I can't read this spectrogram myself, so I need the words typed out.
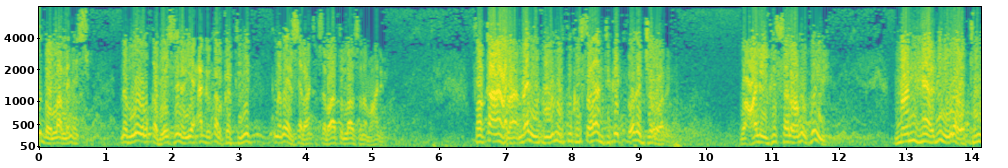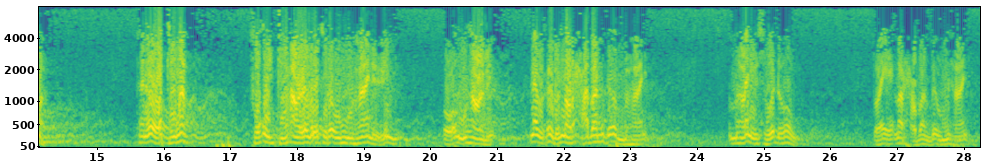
أدى الله لناس نبي قبل سنة هي حق قلق التميد النبي السلام صلوات الله والسلام عليه فقال من يقول لك السلام تكت ولا الجواب وعليك السلام كله من هذه وطمة كان وطمة فقلت حاولت أم هاني العلم وأم هاني نوحد مرحبا بأم هاني أم هاني سودهم مرحبا بأم هاني إذا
